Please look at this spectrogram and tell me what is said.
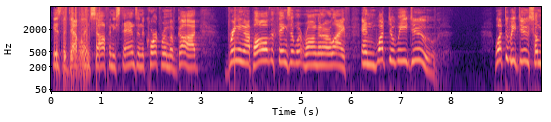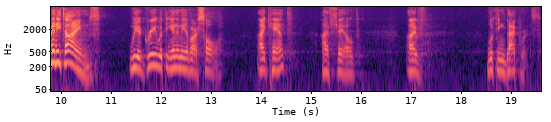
is the devil himself, and he stands in the courtroom of God, bringing up all the things that went wrong in our life. And what do we do? What do we do so many times? We agree with the enemy of our soul. I can't. I've failed. I've looking backwards.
